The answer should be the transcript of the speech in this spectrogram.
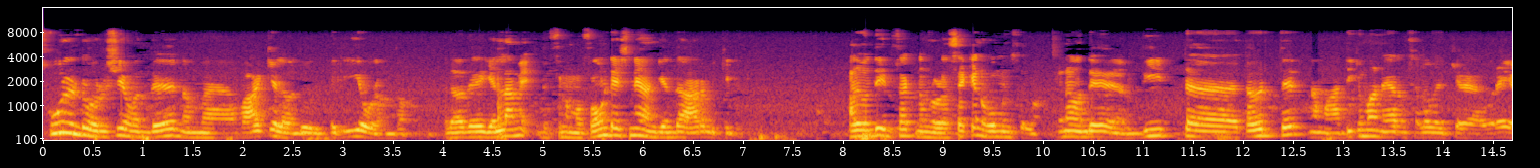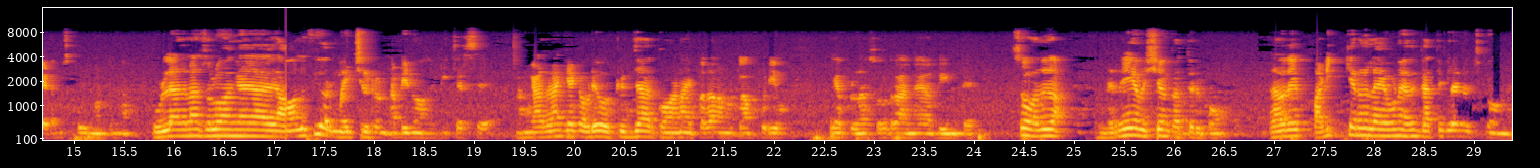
ஸ்கூலுன்ற ஒரு விஷயம் வந்து நம்ம வாழ்க்கையில் வந்து ஒரு பெரிய ஒரு அங்கம். அதாவது எல்லாமே நம்ம ஃபவுண்டேஷனே அங்கேருந்து ஆரம்பிக்குது. அது வந்து இன்ஃபேக்ட் நம்மளோட செகண்ட் ஹோம்னு சொல்லுவோம் ஏன்னா வந்து வீட்டை தவிர்த்து நம்ம அதிகமாக நேரம் செலவழிக்கிற ஒரே இடம் ஸ்கூல் மட்டும்தான். உள்ள அதெல்லாம் சொல்லுவாங்க all of you are my children அப்படின்வாங்க டீச்சர்ஸு நாங்கள் அதெல்லாம் கேட்க அப்படியே ஒரு கிரிட்ஜாக இருக்கும். ஆனால் இப்போ தான் நமக்குலாம் புரியும். எப்படிலாம் அப்படிலாம் சொல்கிறாங்க அப்படின்ட்டு. ஸோ அதுதான். நிறைய விஷயம் கற்றுருக்கோம் அதாவது படிக்கிறதுல எவனும் எதுவும் கற்றுக்கலன்னு வச்சுக்கோங்க.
